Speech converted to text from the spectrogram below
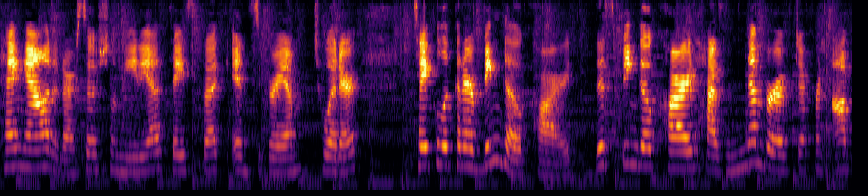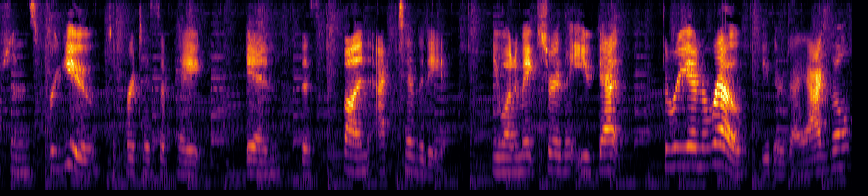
hang out at our social media Facebook, Instagram, Twitter. Take a look at our bingo card. This bingo card has a number of different options for you to participate in this fun activity. You want to make sure that you get three in a row, either diagonal,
